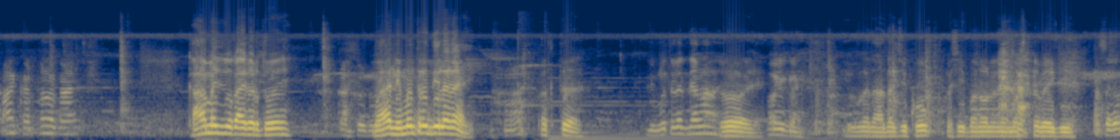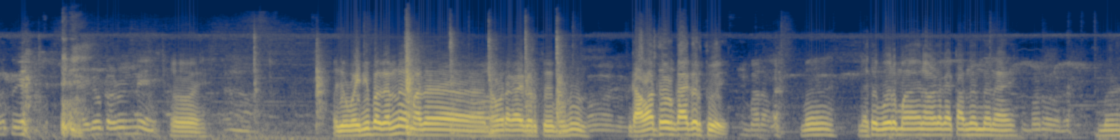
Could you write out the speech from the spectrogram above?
काय करता काय? काय माहिती तू काय करतोय? काय करतो मला निमंत्रण दिलं नाही. फक्त. निमंत्रण द्याला होय. होय काय? बघा दादाची खोप कशी बनवलेली आहे मस्त पैकी सगळं तू व्हिडिओ काढून ने. होय. म्हणजे वहिनी बघाल ना माझा नवरा काय करतोय म्हणून. गावात राहून काय करतोय? बरोबर. मग नाही तर बरं माझ्या नवरा काय कामधंदा नाही. बरोबर. मग.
